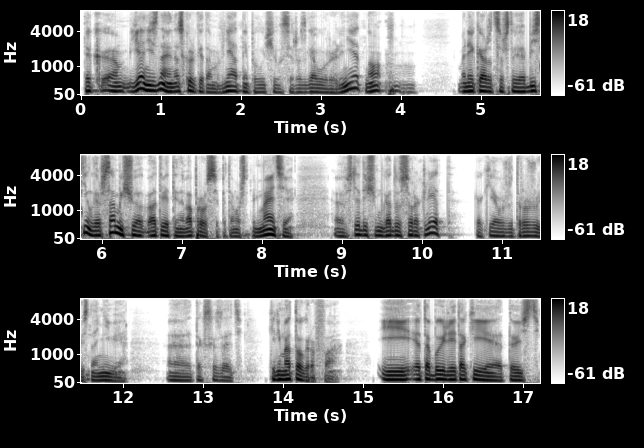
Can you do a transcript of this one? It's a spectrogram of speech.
Так э, я не знаю, насколько там внятный получился разговор или нет, но мне кажется, что я объяснил. Я же сам ищу ответы на вопросы, потому что, понимаете, э, в следующем году 40 лет, как я уже тружусь на Ниве, э, так сказать, кинематографа. И это были такие, то есть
